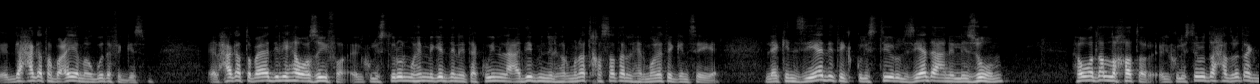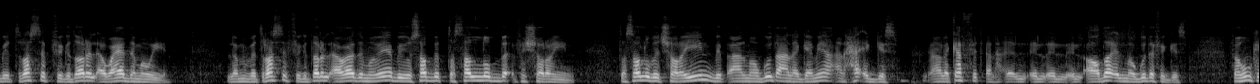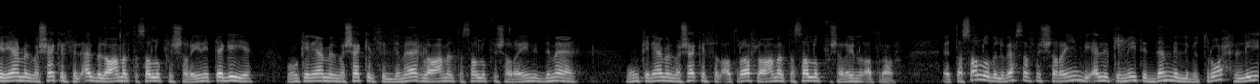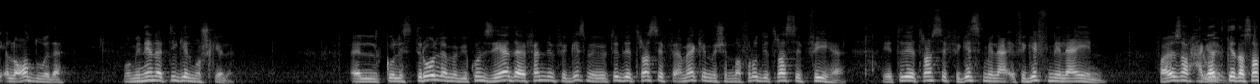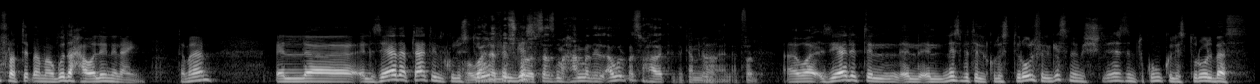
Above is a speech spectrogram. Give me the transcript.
ده حاجة طبيعية موجودة في الجسم. الحاجة الطبيعية دي ليها وظيفة. الكوليسترول مهم جدا لتكوين العديد من الهرمونات خاصة الهرمونات الجنسية. لكن زيادة الكوليسترول زيادة عن اللزوم هو ده اللي خطر. الكوليسترول ده حضرتك بيترسب في جدار الأوعية الدموية. لما بيترسب في جدار الأوعية الدموية بيسبب تصلب في الشرايين. تصلب الشرايين بيبقى موجود على جميع أنحاء الجسم على كافة أنحاء ال ال ال الأعضاء الموجودة في الجسم. فممكن يعمل مشاكل في القلب لو عمل تصلب في الشرايين التاجية. ممكن يعمل مشاكل في الدماغ لو عمل تصلب في شرايين الدماغ. ممكن يعمل مشاكل في الأطراف لو عمل تصلب في شرايين الأطراف. التصلب اللي بيحصل في الشرايين بيقلل كمية الدم اللي بتروح للعضو ده ومن هنا بتيجي المشكلة الكوليسترول لما بيكون زيادة يا فندم في الجسم بيبتدي يترسب في أماكن مش المفروض يترسب فيها يبتدي يترسب في جسم الع... في جفن العين فيظهر حاجات. كده صفرة بتبقى موجودة حوالين العين تمام ال- الزيادة بتاعت الكوليسترول في الجسم الأستاذ محمد الأول بس وحضرتك تكمل آه. معانا اتفضل هو زيادة ال... ال... نسبة الكوليسترول في الجسم مش لازم تكون كوليسترول بس.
